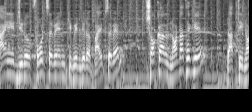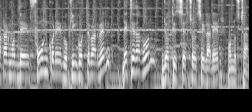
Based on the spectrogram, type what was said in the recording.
nine eight zero four seven triple zero five seven সকাল নটা থেকে রাত্রি নটার মধ্যে ফোন করে বুকিং করতে পারবেন। দেখতে থাকুন জ্যোতিষ শ্রেষ্ঠ সিলারের অনুষ্ঠান।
